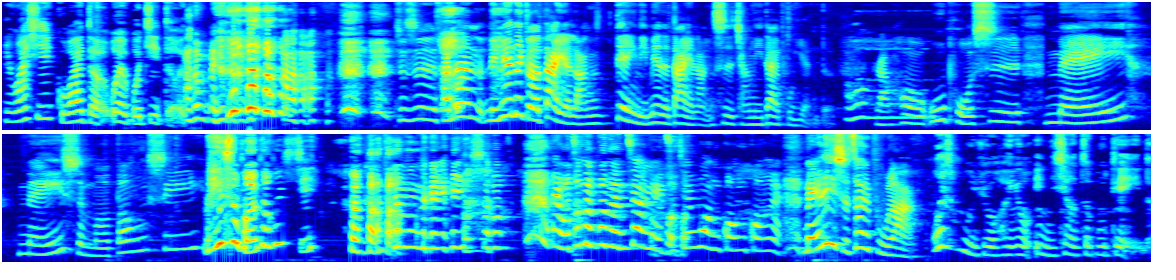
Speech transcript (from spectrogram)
没关系，国外的我也不记得。啊、没 就是反正里面那个大野狼，电影里面的大野狼是强尼戴普演的。哦。然后巫婆是没没什么东西，没什么东西，没说。哎、欸，我真的不能这样哎，直接忘光光哎，没历史退谱啦。为什么我觉得我很有印象这部电影呢？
